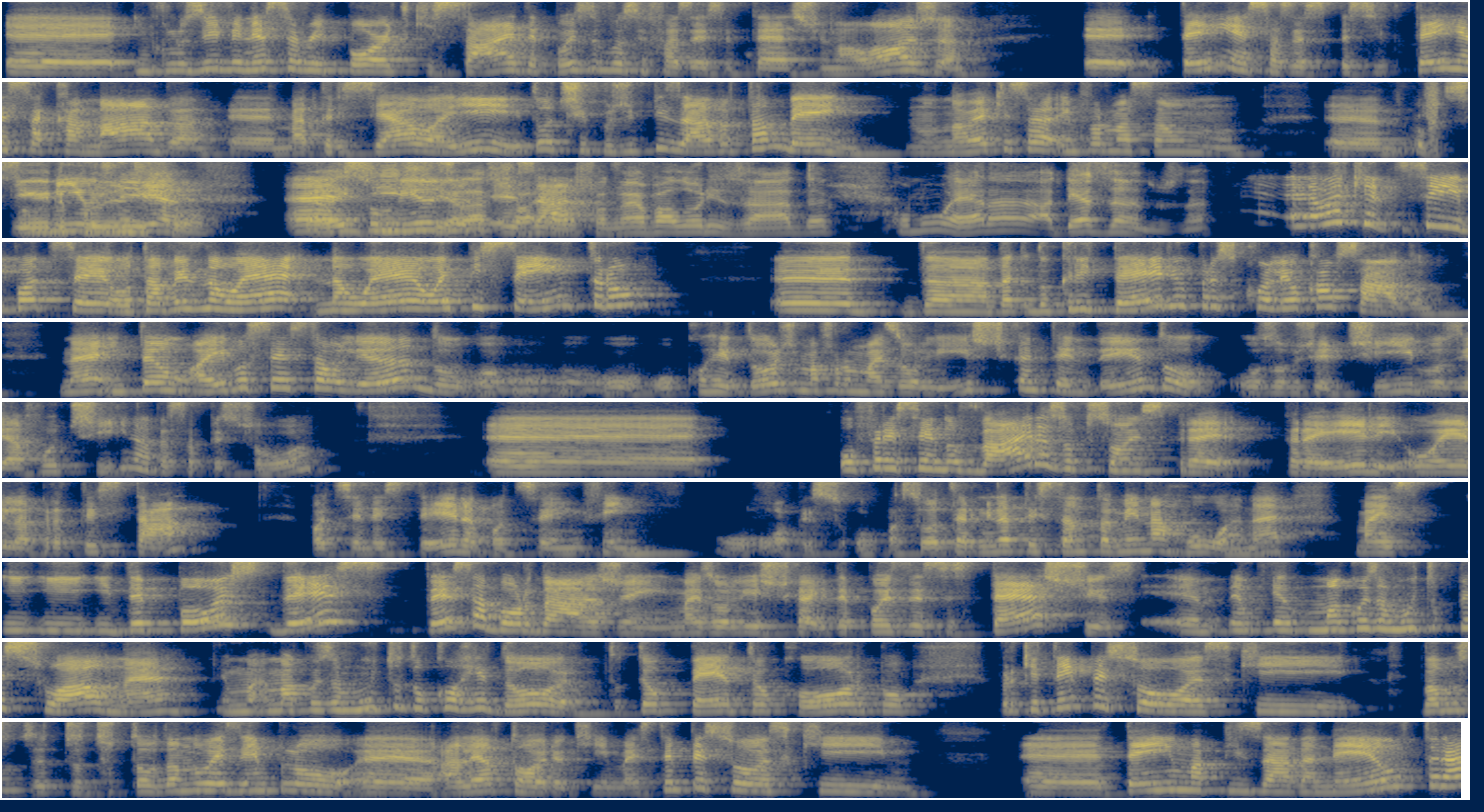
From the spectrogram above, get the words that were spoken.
É, inclusive, nesse report que sai, depois de você fazer esse teste na loja, é, tem, essas tem essa camada é, matricial aí do tipo de pisada também. Não, não é que essa informação é, sumiu de um dia. É, ela existe, sumiu de... ela, só, ela só não é valorizada como era há 10 anos, né? É, não é que sim, pode ser, ou talvez não é, não é o epicentro é, da, da, do critério para escolher o calçado, né? Então, aí você está olhando o, o, o, corredor de uma forma mais holística, entendendo os objetivos e a rotina dessa pessoa, é, oferecendo várias opções para ele ou ela para testar pode ser na esteira, pode ser, enfim, o, a, pessoa, a pessoa termina testando também na rua, né? Mas e, e, e depois desse, dessa abordagem mais holística e depois desses testes, é, é, é uma coisa muito pessoal, né? É uma, uma, coisa muito do corredor, do teu pé, do teu corpo, porque tem pessoas que, vamos, estou dando um exemplo é, aleatório aqui, mas tem pessoas que é, têm uma pisada neutra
